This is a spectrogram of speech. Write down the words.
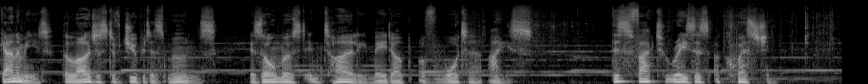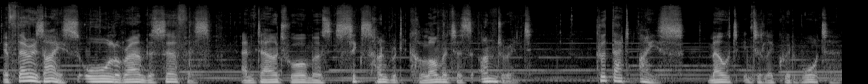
Ganymede, the largest of Jupiter's moons, is almost entirely made up of water ice. This fact raises a question. If there is ice all around the surface and down to almost 600 kilometers under it, could that ice melt into liquid water?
